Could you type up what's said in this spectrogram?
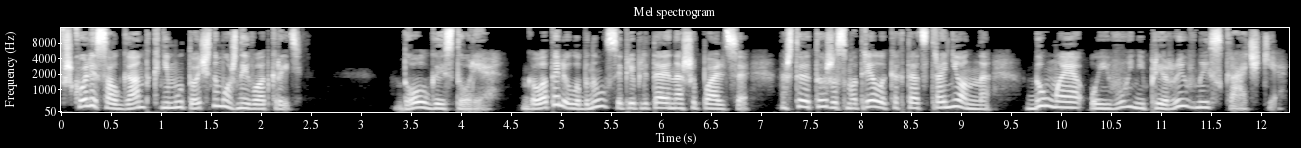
В школе Салгант, к нему точно можно его открыть». «Долгая история. Галатель улыбнулся, приплетая наши пальцы, на что я тоже смотрела как-то отстраненно, думая о его непрерывной скачке.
